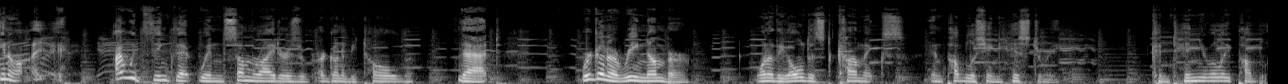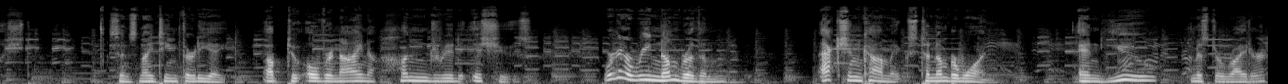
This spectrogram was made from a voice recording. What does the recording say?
you know, I I would think that when some writers are going to be told that we're going to renumber one of the oldest comics in publishing history, continually published since 1938, up to over 900 issues. We're going to renumber them, Action Comics, to number one. And you, Mr. Writer,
